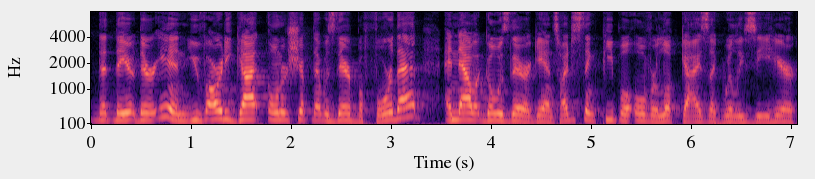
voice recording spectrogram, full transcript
that they they're in. You've already got ownership that was there before that, and now it goes there again. So I just think people overlook guys like Willie Z here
